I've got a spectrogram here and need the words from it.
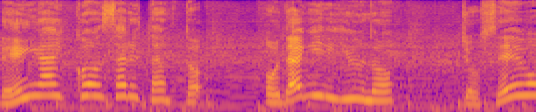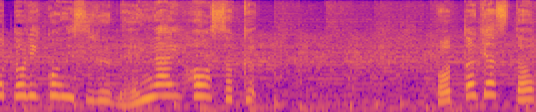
恋愛コンサルタント小田切優の女性を虜にする恋愛法則。ポッドキャスト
